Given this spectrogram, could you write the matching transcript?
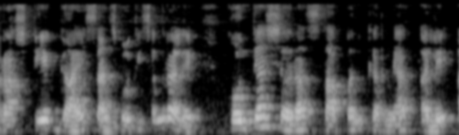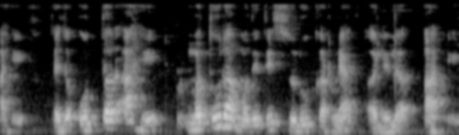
राष्ट्रीय गाय सांस्कृतिक संग्रहालय कोणत्या शहरात स्थापन करण्यात आले आहे? त्याचं उत्तर आहे मथुरामध्ये ते सुरू करण्यात आलेलं आहे.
